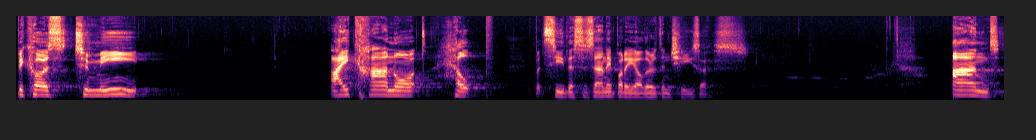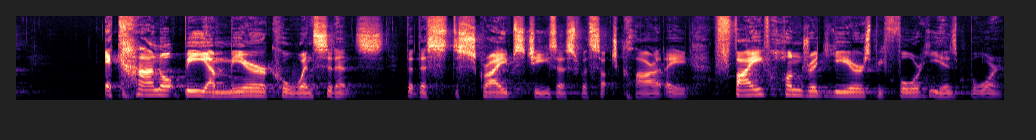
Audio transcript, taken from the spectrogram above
Because to me, I cannot help but see this as anybody other than Jesus. And it cannot be a mere coincidence that this describes Jesus with such clarity 500 years before he is born.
